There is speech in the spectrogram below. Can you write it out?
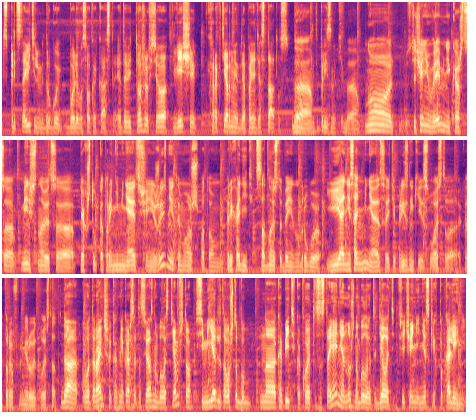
с представителями другой, более высокой высокой касты. Это ведь тоже все вещи, характерные для понятия статус. Да. Это признаки. Да. Но с течением времени, кажется, меньше становится тех штук, которые не меняются в течение жизни, и ты можешь потом переходить с одной ступени на другую. И они сами меняются, эти признаки и свойства, которые формируют твой статус. Да, вот раньше, как мне кажется, это связано было с тем, что семье для того, чтобы накопить какое-то состояние, нужно было это делать в течение нескольких поколений.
